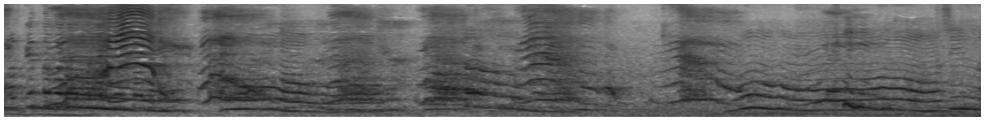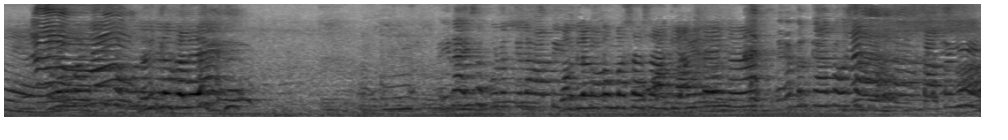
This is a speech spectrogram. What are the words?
Ang ganda ba ng mga ganda eh? Sino? Dahil na galit. Bulat ka lahat eh. Wag lang itong masasagi ang tenga. Eh, Amerikano sa tatay eh.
